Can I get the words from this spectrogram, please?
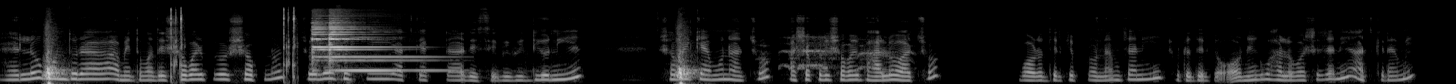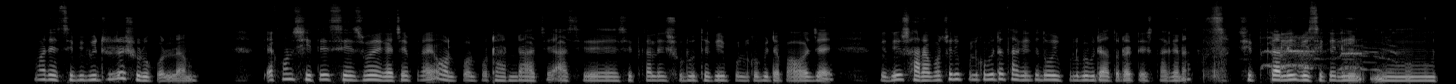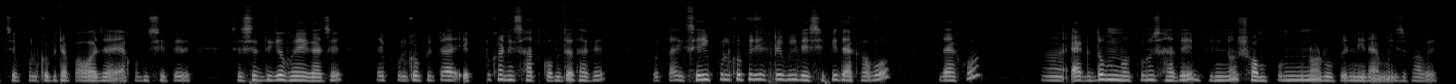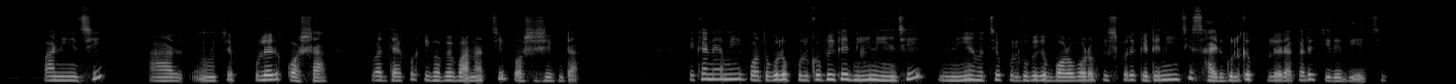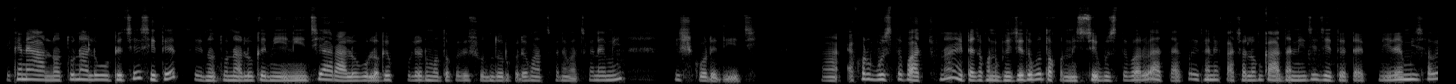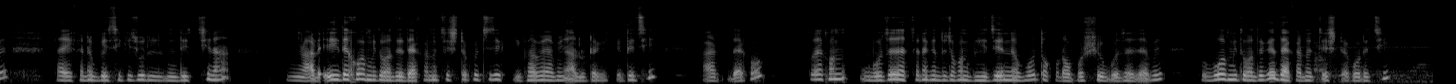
Hello বন্ধুরা, আমি তোমাদের সবার প্রিয় স্বপ্ন। চলে এসেছি আজকে একটা রেসিপি ভিডিও নিয়ে। সবাই কেমন আছো? আশা করি সবাই ভালো আছো। বড়দেরকে প্রণাম জানিয়ে, ছোটোদেরকে অনেক ভালোবাসা জানিয়ে আজকের আমি আমার রেসিপি ভিডিওটা শুরু করলাম। এখন শীতের শেষ হয়ে গেছে, প্রায় অল্প অল্প ঠান্ডা আছে। আর শীতকালে শুরু থেকেই ফুলকপিটা পাওয়া যায়। যদিও সারা বছরই ফুলকপিটা থাকে, কিন্তু ওই ফুলকপিটা অতটা টেস্ট থাকে না। শীতকালেই বেসিক্যালি হচ্ছে ফুলকপিটা পাওয়া যায়। এখন শীতের শেষের দিকে হয়ে গেছে, তাই ফুলকপিটা একটুখানি স্বাদ কমতে থাকে। তো তাই সেই ফুলকপির একটা আমি রেসিপি দেখাবো। দেখো একদম নতুন স্বাদে ভিন্ন সম্পূর্ণরূপে নিরামিষভাবে বানিয়েছি। আর হচ্ছে ফুলের কষা। এবার দেখো কীভাবে বানাচ্ছি প্রসেসিংটা এখানে আমি কতগুলো ফুলকপিকে নিয়ে নিয়েছি। নিয়ে হচ্ছে ফুলকপিকে বড় বড় পিস করে কেটে নিয়েছি সাইডগুলোকে ফুলের আকারে চিড়ে দিয়েছি। এখানে আর নতুন আলু উঠেছে শীতের, সেই নতুন আলুকে নিয়ে নিয়েছি আর আলুগুলোকে ফুলের মতো করে সুন্দর করে মাঝখানে মাঝখানে আমি পিস করে দিয়েছি। এখন বুঝতে পারছ না, এটা যখন ভেজে দেবো তখন নিশ্চয়ই বুঝতে পারবে। আর দেখো এখানে কাঁচা লঙ্কা আদা নিয়েছি, যেহেতু এটা নিরামিষ হবে, তাই এখানে বেশি কিছু দিচ্ছি না। আর এই দেখো আমি তোমাদের দেখানোর চেষ্টা করছি যে কীভাবে আমি আলুটাকে কেটেছি। আর দেখো, তো এখন বোঝা যাচ্ছে না, কিন্তু যখন ভেজে নেব তখন অবশ্যই বোঝা যাবে। তবুও আমি তোমাদেরকে দেখানোর চেষ্টা করেছি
